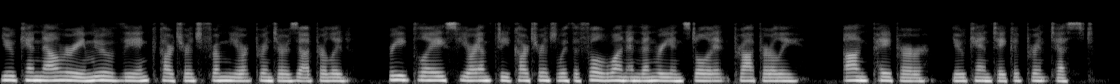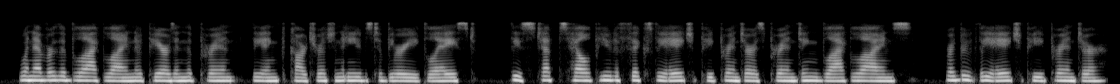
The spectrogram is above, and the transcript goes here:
You can now remove the ink cartridge from your printer's upper lid. Replace your empty cartridge with a full one and then reinstall it properly. On paper. You can take a print test. Whenever the black line appears in the print, the ink cartridge needs to be replaced. These steps help you to fix the HP printer's printing black lines. Reboot the HP printer.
